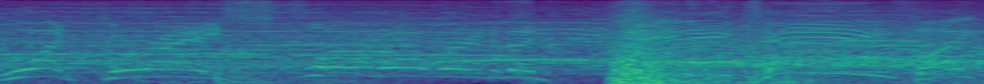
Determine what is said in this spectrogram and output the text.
What grace! Float over into the DDT! Fight!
